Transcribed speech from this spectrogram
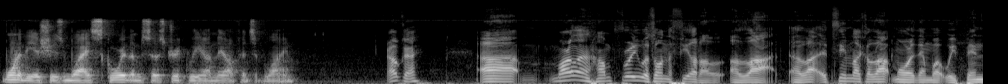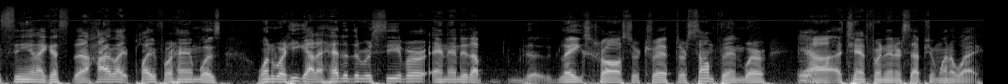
one of the issues and why I score them so strictly on the offensive line. Okay. Uh, Marlon Humphrey was on the field a, a, lot. A lot. It seemed like a lot more than what we've been seeing. I guess the highlight play for him was one where he got ahead of the receiver and ended up the legs crossed or tripped or something where yeah. uh, a chance for an interception went away.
